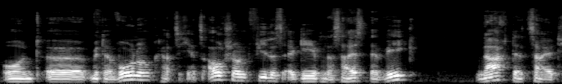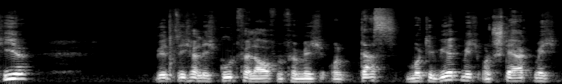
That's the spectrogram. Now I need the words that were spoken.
Und äh, mit der Wohnung hat sich jetzt auch schon vieles ergeben. Das heißt, der Weg nach der Zeit hier wird sicherlich gut verlaufen für mich. Und das motiviert mich und stärkt mich,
